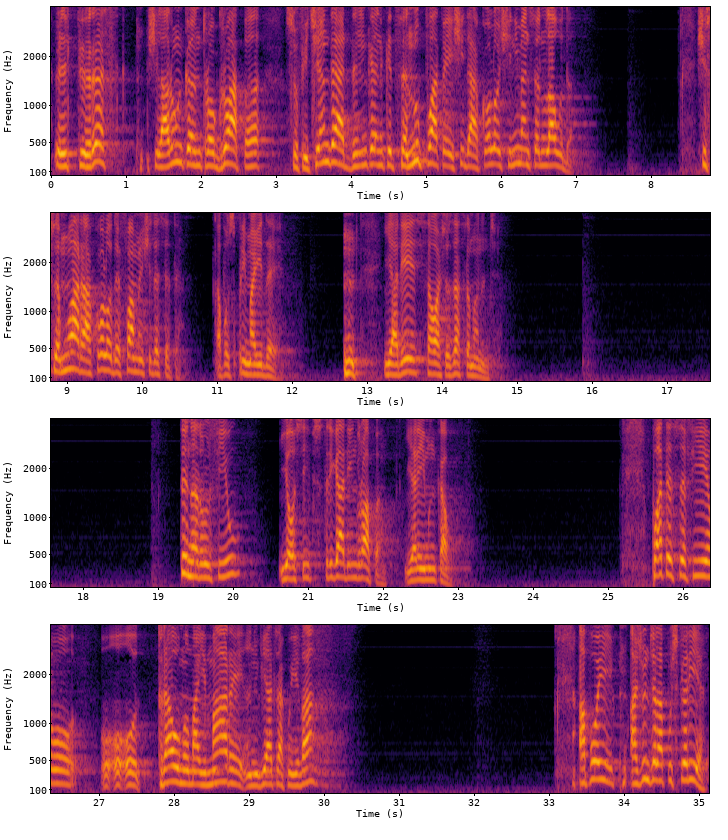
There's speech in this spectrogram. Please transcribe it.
îl târăsc și îl aruncă într-o groapă suficient de adâncă încât să nu poată ieși de acolo și nimeni să nu-l audă. Și să moară acolo de foame și de sete. A fost prima idee. Iar ei s-au așezat să mănânce. Tânărul fiu, Iosif, striga din groapă, iar ei mâncau. Poate să fie o, o, o, o traumă mai mare în viața cuiva? Apoi ajunge la pușcărie.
